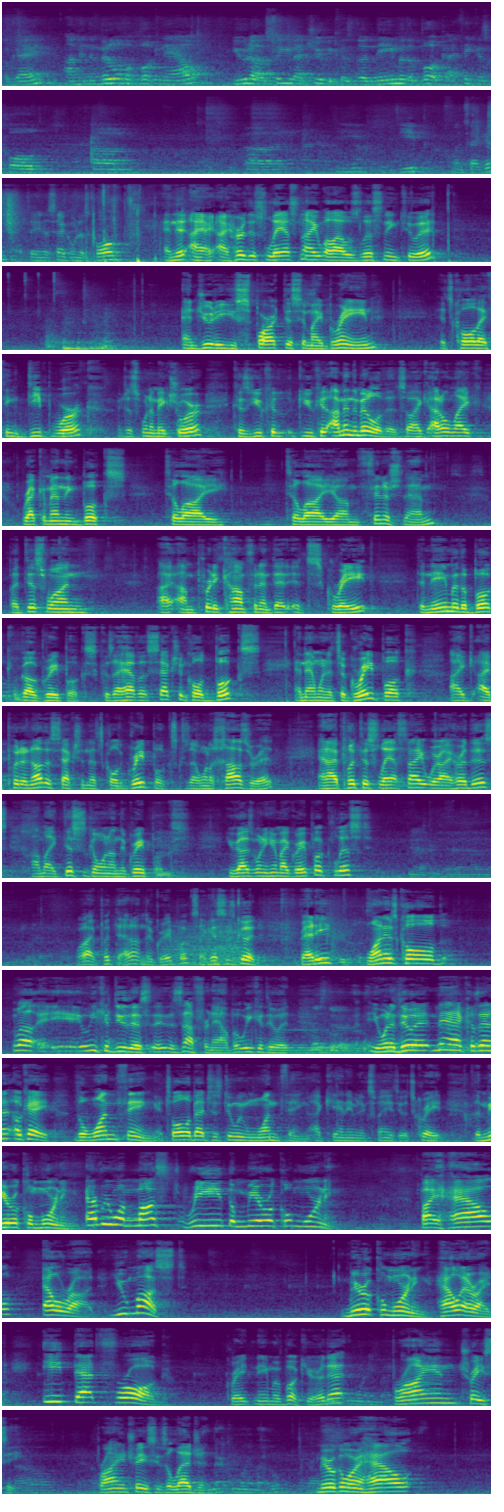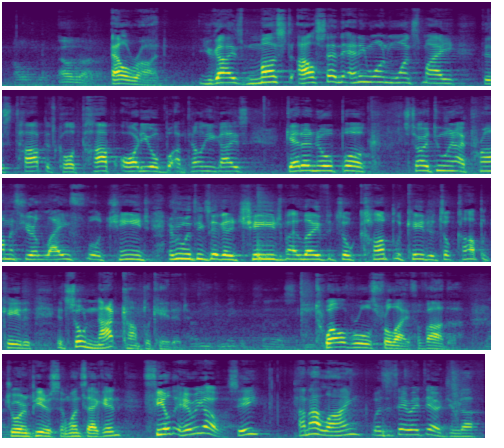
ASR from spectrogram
Okay, I'm in the middle of a book now. Yuda, I was thinking about you because the name of the book I think is called um, uh, Deep. Deep. One second, I'll tell you in a second what it's called. And then I, I heard this last night while I was listening to it. And Judah, you sparked this in my brain. It's called, I think, Deep Work. I just want to make sure because you could, you could. I'm in the middle of it, so I, I don't like recommending books till I, till I um, finish them. But this one, I, I'm pretty confident that it's great. The name of the book, oh, great books, because I have a section called books, and then when it's a great book, I, I put another section that's called great books because I want to chazer it. And I put this last night where I heard this. I'm like, this is going on the great books. You guys want to hear my great book list? Well, I put that on the great books. I guess it's good. Ready? One is called. Well, we could do this. It's not for now, but we could do it. Let's do it. You want to do it? Nah, because then, okay, the one thing. It's all about just doing one thing. I can't even explain it to you. It's great. The Miracle Morning. Everyone must read The Miracle Morning by Hal Elrod. You must. Miracle Morning, Hal Elrod. Eat That Frog. Great name of book. You heard that? Brian Tracy. Brian Tracy's a legend. Miracle Morning, Hal Elrod. Elrod. You guys must. I'll send anyone wants my this top. It's called Top Audio. Bo- I'm telling you guys, get a notebook. Start doing. it. I promise your life will change. Everyone thinks I got to change my life. It's so complicated. It's so complicated. It's so not complicated. Maybe you can make a playlist. 12 rules for life, Avada. Jordan Peterson, one second. Feel, here we go. See? I'm not lying. What does it say right there, Judah?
